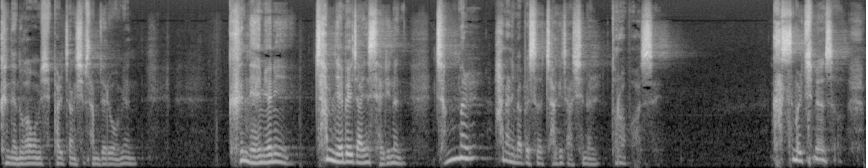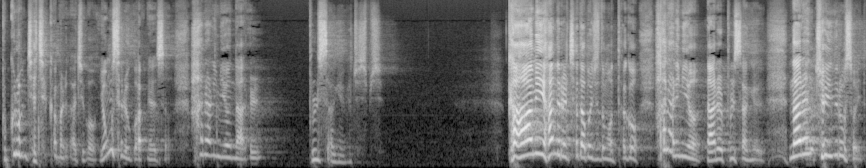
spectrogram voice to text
근데 누가 보면 18장 13절에 오면 그 내면이 참 예배자인 세리는 정말 하나님 앞에서 자기 자신을 돌아보았어요. 가슴을 치면서 부끄러운 죄책감을 가지고 용서를 구하면서 하나님이여 나를 불쌍히 여겨 주십시오. 감히 하늘을 쳐다보지도 못하고 하나님이여 나를 불쌍히 여 나는 죄인으로소이다.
